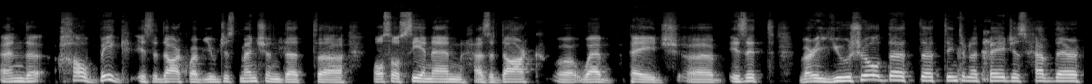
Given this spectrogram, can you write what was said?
And uh, how big is the dark web? You just mentioned that uh, also CNN has a dark uh, web page. Uh, is it very usual that, that internet pages have their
